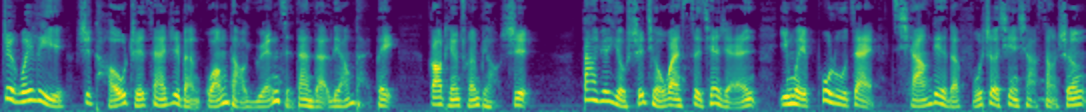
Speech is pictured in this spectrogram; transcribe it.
这威力是投掷在日本广岛原子弹的两百倍。高田纯表示。大约有十九万四千人因为暴露在强烈的辐射线下丧生，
